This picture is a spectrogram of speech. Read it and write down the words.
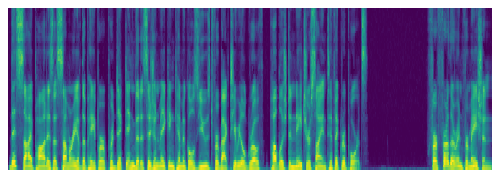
This SciPod is a summary of the paper predicting the decision making chemicals used for bacterial growth published in Nature Scientific Reports. For further information,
